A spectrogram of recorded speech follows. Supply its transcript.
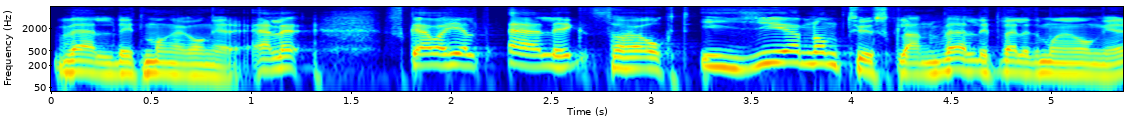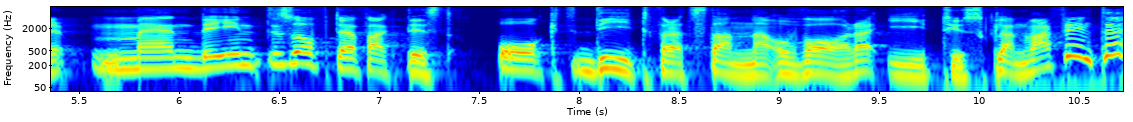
väldigt många gånger. Eller ska jag vara helt ärlig så har jag åkt igenom Tyskland väldigt, väldigt många gånger. Men det är inte så ofta jag faktiskt åkt dit för att stanna och vara i Tyskland. Varför inte?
